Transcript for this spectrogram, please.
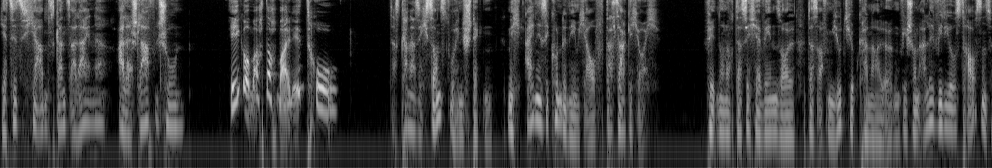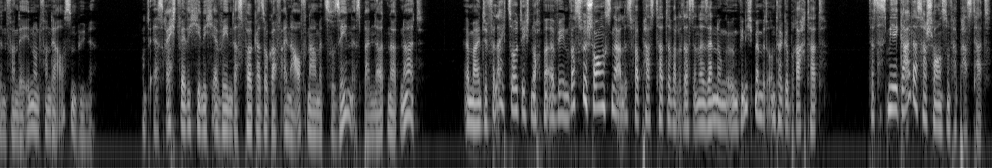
Jetzt sitze ich hier abends ganz alleine, alle schlafen schon. Ego, mach doch mal ein Intro. Das kann er sich sonst wohin stecken. Nicht eine Sekunde nehme ich auf, das sag ich euch. Fehlt nur noch, dass ich erwähnen soll, dass auf dem YouTube-Kanal irgendwie schon alle Videos draußen sind von der Innen- und von der Außenbühne. Und erst recht werde ich hier nicht erwähnen, dass Volker sogar auf einer Aufnahme zu sehen ist beim Nerd Nerd Nerd. Er meinte, vielleicht sollte ich nochmal erwähnen, was für Chancen er alles verpasst hatte, weil er das in der Sendung irgendwie nicht mehr mit untergebracht hat. Das ist mir egal, dass er Chancen verpasst hat.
